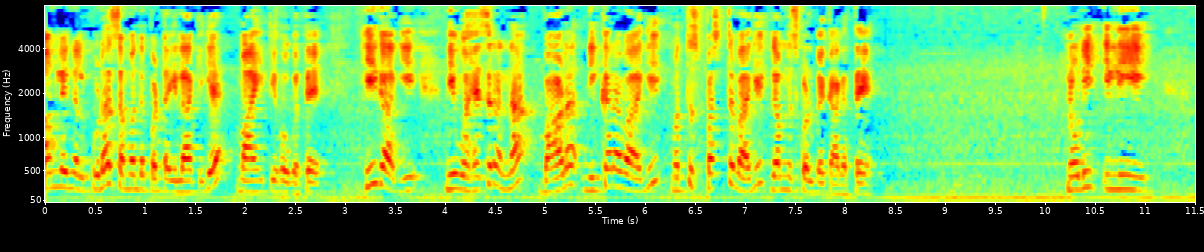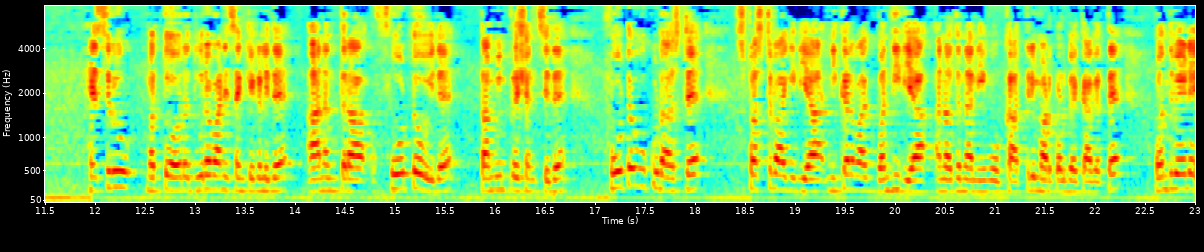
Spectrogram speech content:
ಆನ್ಲೈನ್ ಅಲ್ಲಿ ಕೂಡ ಸಂಬಂಧಪಟ್ಟ ಇಲಾಖೆಗೆ ಮಾಹಿತಿ ಹೋಗುತ್ತೆ. ಹೀಗಾಗಿ ನೀವು ಹೆಸರನ್ನ ಬಹಳ ನಿಖರವಾಗಿ ಮತ್ತು ಸ್ಪಷ್ಟವಾಗಿ ಗಮನಿಸಿಕೊಳ್ಬೇಕಾಗತ್ತೆ. ನೋಡಿ, ಇಲ್ಲಿ ಹೆಸರು ಮತ್ತು ಅವರ ದೂರವಾಣಿ ಸಂಖ್ಯೆಗಳಿದೆ. ಆನಂತರ ಫೋಟೋ ಇದೆ ತಮ್ ಇಂಪ್ರೆಷನ್ಸ್ ಇದೆ. ಫೋಟೋವು ಕೂಡ ಅಷ್ಟೇ ಸ್ಪಷ್ಟವಾಗಿದೆಯಾ, ನಿಖರವಾಗಿ ಬಂದಿದೆಯಾ ಅನ್ನೋದನ್ನ ನೀವು ಖಾತ್ರಿ ಮಾಡ್ಕೊಳ್ಬೇಕಾಗತ್ತೆ. ಒಂದು ವೇಳೆ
